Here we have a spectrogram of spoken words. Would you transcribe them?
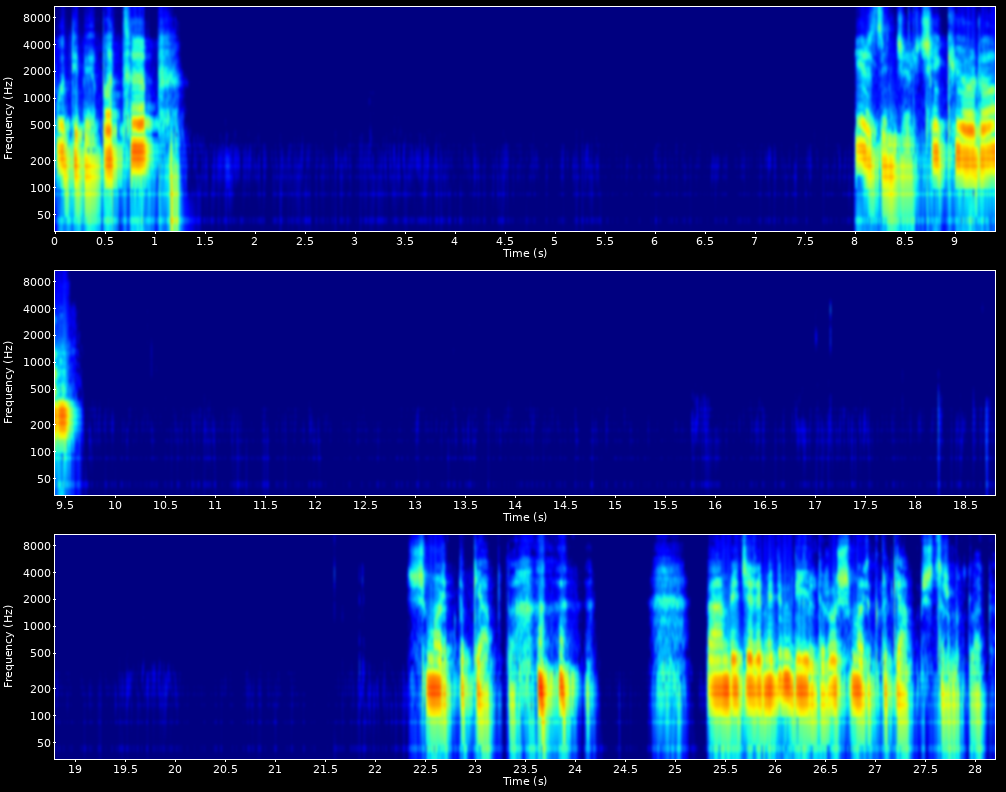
bu dibe batıp bir zincir çekiyorum. Şımarıklık yaptı. ben beceremedim değildir. O şımarıklık yapmıştır mutlaka.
